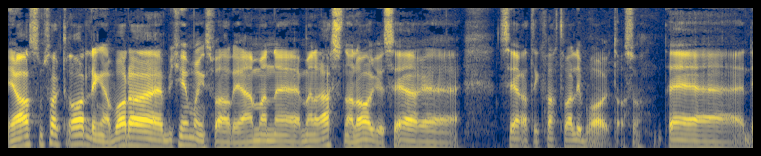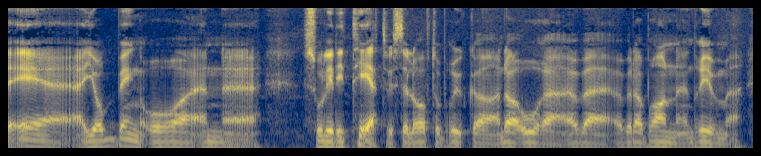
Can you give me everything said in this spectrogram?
Ja, som sagt, Radlinger var det bekymringsverdige, men, eh, men resten av laget ser, eh, ser etter hvert veldig bra ut. altså. Det, det er jobbing og en eh, soliditet, hvis det er lov til å bruke det ordet, over, over det Brann driver med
